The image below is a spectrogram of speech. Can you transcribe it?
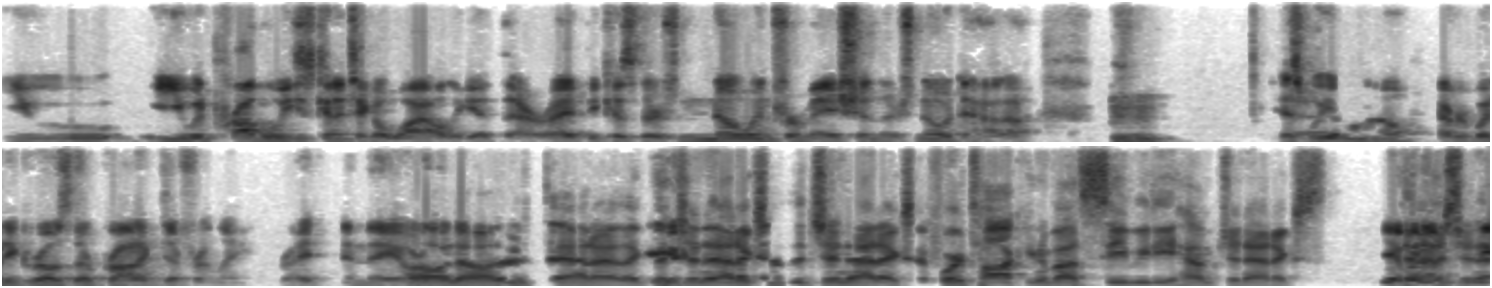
you you would probably it's going to take a while to get there, right? Because there's no information, there's no data. As yeah. we all know, everybody grows their product differently, right? And they are. Oh no, there's data. Like the genetics of the genetics. If we're talking about CBD hemp genetics, yeah, but, saying,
